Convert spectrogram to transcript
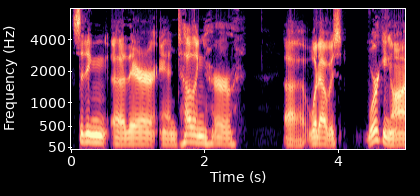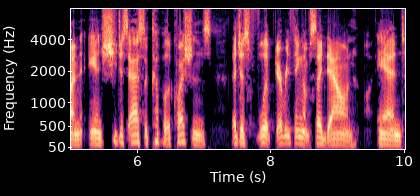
sitting uh, there and telling her uh, what I was working on, and she just asked a couple of questions that just flipped everything upside down, and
